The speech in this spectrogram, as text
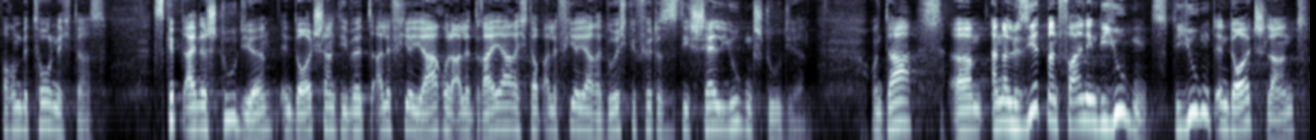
Warum betone ich das? Es gibt eine Studie in Deutschland, die wird alle vier Jahre oder alle drei Jahre, ich glaube alle vier Jahre durchgeführt. Das ist die Shell-Jugendstudie. Und da ähm, analysiert man vor allen Dingen die Jugend, die Jugend in Deutschland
